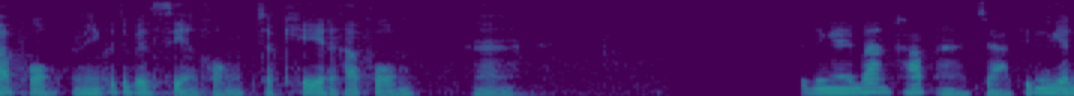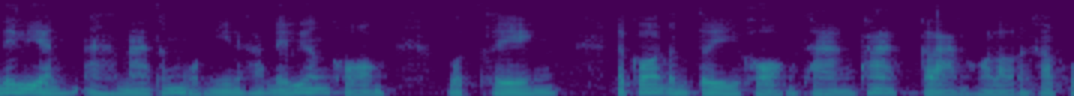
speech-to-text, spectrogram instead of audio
ครับผม อันนี้ก็จะเคนเสียงของจักเข้นะครับผม อ่า เป็นยังไงบ้างครับ อ่า จากที่นักเรียนได้เรียน อ่า มาทั้งหมดนี้นะครับ ในเรื่องของบทเพลง แล้วก็ดนตรีของทางภาคกลางของเรานะครับผ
